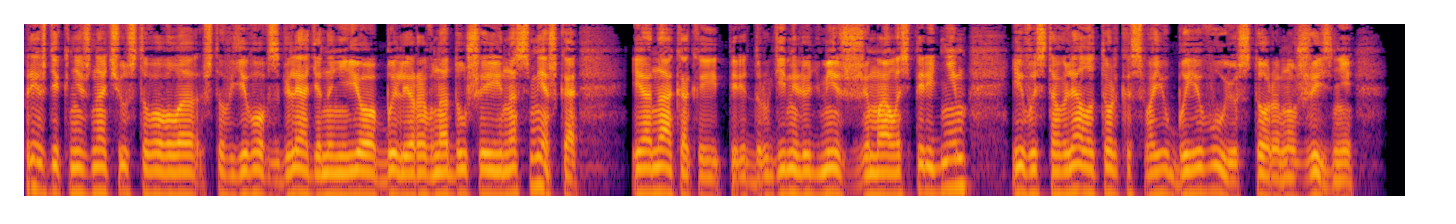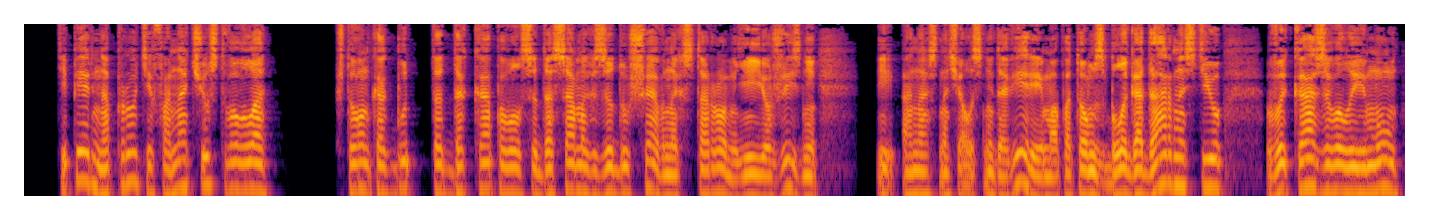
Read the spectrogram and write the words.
Прежде княжна чувствовала, что в его взгляде на нее были равнодушие и насмешка, и она, как и перед другими людьми, сжималась перед ним и выставляла только свою боевую сторону жизни. Теперь, напротив, она чувствовала, что он как будто докапывался до самых задушевных сторон ее жизни, и она сначала с недоверием, а потом с благодарностью выказывала ему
